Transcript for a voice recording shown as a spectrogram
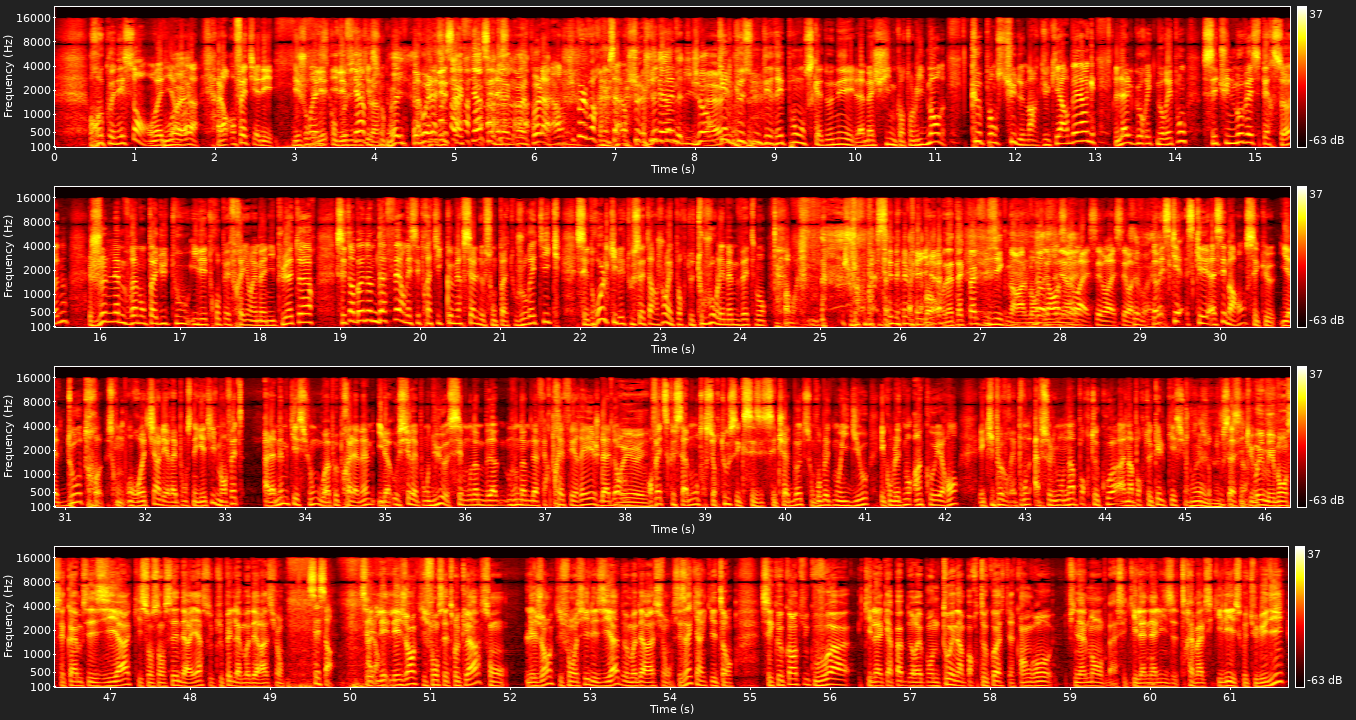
on va dire. Ouais. Voilà. Alors en fait, il y a des, des journalistes Il est- qui ont est posé des fiable. questions. Ouais, Ah, voilà, Il est c'est ça. fiable, diagnostic. Voilà, alors tu peux le voir comme ça. Alors je, je il donne est. Ah quelques-unes des réponses qu'a donné la machine quand on lui demande que penses-tu de Mark Zuckerberg? L'algorithme répond c'est une mauvaise personne, je ne l'aime vraiment pas du tout, il est trop effrayant et manipulateur. C'est un bon homme d'affaires mais ses pratiques commerciales ne sont pas toujours éthiques. C'est drôle qu'il ait tout cet argent et porte toujours les mêmes vêtements. Enfin bref, je passer des meilleurs. Bon, on n'attaque pas le physique normalement. Non, c'est vrai, c'est vrai, c'est vrai. Non, mais ce, qui est, ce qui est assez marrant, c'est qu'il y a d'autres, parce qu'on on retient les réponses négatives, mais en fait, à la même question, ou à peu près la même, il a aussi répondu euh, c'est mon homme, d'a- mon homme d'affaires préféré, je l'adore. Oui, oui. En fait, ce que ça montre surtout, c'est que ces, ces chatbots sont complètement idiots et complètement incohérents et qui peuvent répondre absolument n'importe quoi à n'importe quelle question. Ouais, c'est surtout c'est ça, ça. si tu veux. Oui, mais bon, c'est quand même ces IA qui sont censés derrière s'occuper de la modération. C'est ça. C'est Alors. les, les gens qui font ces trucs-là sont les gens qui font aussi les IA de modération. C'est ça qui est inquiétant. C'est que quand tu vois qu'il est capable de répondre tout et n'importe quoi, c'est-à-dire qu'en gros, finalement, bah, c'est qu'il analyse très mal ce qu'il lit et ce que tu lui dis.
